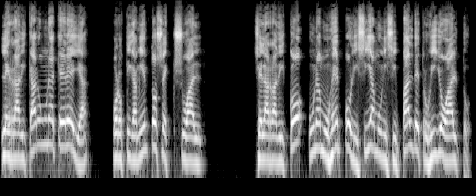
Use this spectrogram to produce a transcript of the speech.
le radicaron una querella por hostigamiento sexual. Se la radicó una mujer policía municipal de Trujillo Alto.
